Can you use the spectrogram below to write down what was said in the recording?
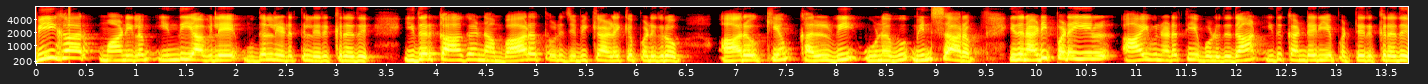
பீகார் மாநிலம் இந்தியாவிலே முதல் இடத்தில் இருக்கிறது. இதற்காக நாம் பாரத்தோடு ஜெபிக்க அழைக்கப்படுகிறோம். ஆரோக்கியம் கல்வி உணவு மின்சாரம் இதன் அடிப்படையில் ஆய்வு நடத்திய பொழுதுதான் இது கண்டறியப்பட்டிருக்கிறது.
